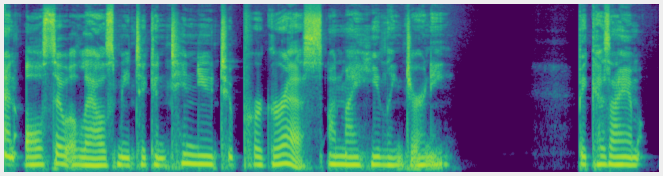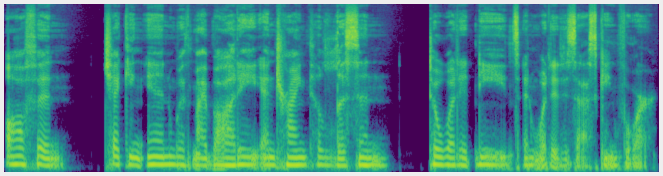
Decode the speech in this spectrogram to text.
and also allows me to continue to progress on my healing journey. Because I am often checking in with my body and trying to listen to what it needs and what it is asking for.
